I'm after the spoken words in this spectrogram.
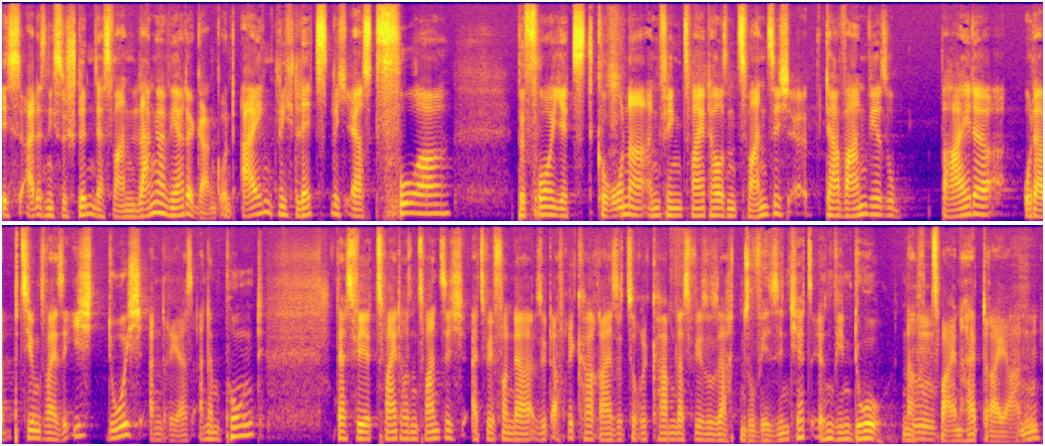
ist alles nicht so schlimm. Das war ein langer Werdegang und eigentlich letztlich erst vor, bevor jetzt Corona anfing 2020, äh, da waren wir so beide oder beziehungsweise ich durch Andreas an einem Punkt, dass wir 2020, als wir von der Südafrika-Reise zurückkamen, dass wir so sagten, so wir sind jetzt irgendwie ein Duo nach zweieinhalb, drei Jahren.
